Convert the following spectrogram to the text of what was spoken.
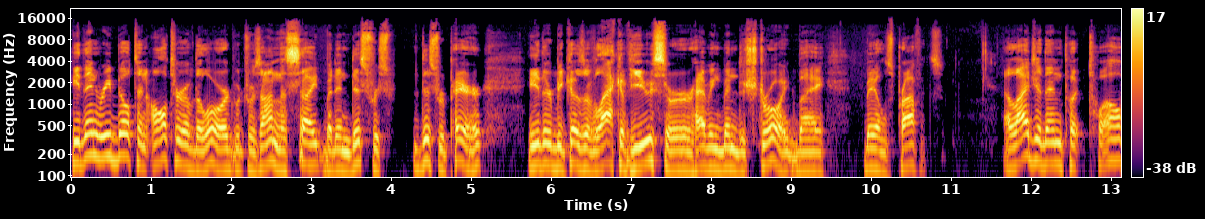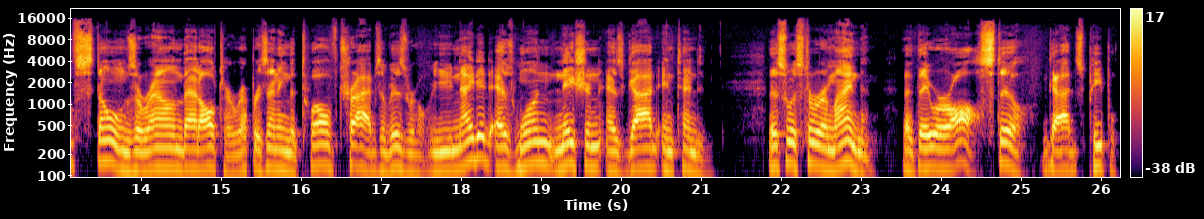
He then rebuilt an altar of the Lord, which was on the site but in disrepair, either because of lack of use or having been destroyed by Baal's prophets. Elijah then put 12 stones around that altar, representing the 12 tribes of Israel, united as one nation as God intended. This was to remind them that they were all still God's people.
